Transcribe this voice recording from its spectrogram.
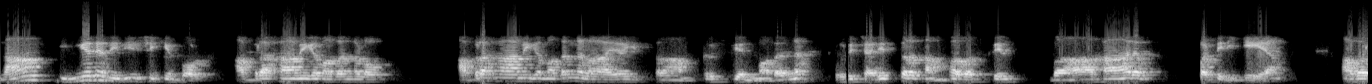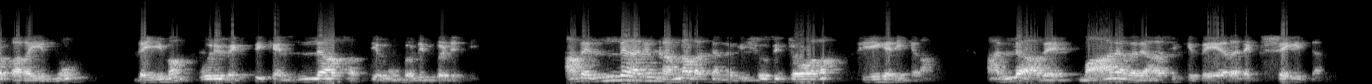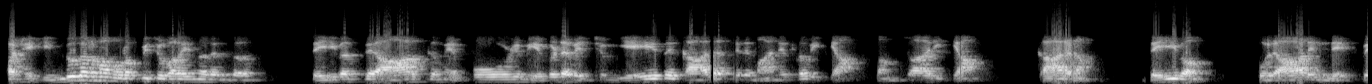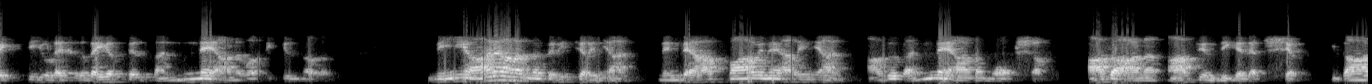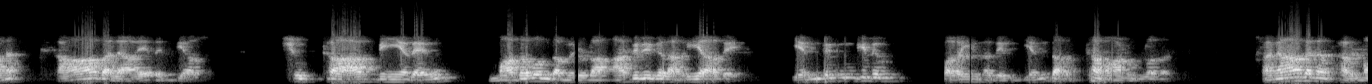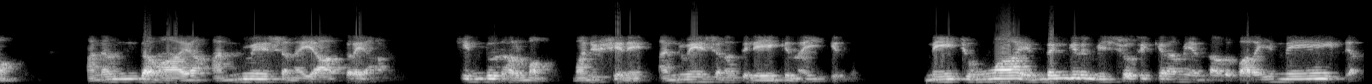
നാം ഇങ്ങനെ നിരീക്ഷിക്കുമ്പോൾ അബ്രഹാമിക മതങ്ങളോ അബ്രഹാമിക മതങ്ങളായ ഇസ്ലാം ക്രിസ്ത്യൻ മതങ്ങൾ ഒരു ചരിത്ര സംഭവത്തിൽ ആധാരപ്പെട്ടിരിക്കുകയാണ്. അവർ പറയുന്നു ദൈവം ഒരു വ്യക്തിക്ക് എല്ലാ സത്യവും വെളിപ്പെടുത്തി. അതെല്ലാരും കണ്ണടച്ചങ്ങ് വിശ്വസിച്ചോളണം സ്വീകരിക്കണം. അല്ലാതെ മാനവരാശിക്ക് വേറെ രക്ഷയില്ല. പക്ഷെ ഹിന്ദുധർമ്മം ഉറപ്പിച്ചു പറയുന്നത് എന്ത് ദൈവത്തെ ആർക്കും എപ്പോഴും എവിടെ വെച്ചും ഏത് കാലത്തിലും അനുഭവിക്കാം സംസാരിക്കാം. കാരണം ദൈവം ഒരാളിന്റെ വ്യക്തിയുടെ ഹൃദയത്തിൽ തന്നെയാണ് വസിക്കുന്നത്. നീ ആരാണെന്ന് തിരിച്ചറിഞ്ഞാൽ നിന്റെ ആത്മാവിനെ അറിഞ്ഞാൽ അത് തന്നെയാണ് മോക്ഷം. അതാണ് ആത്യന്തിക ലക്ഷ്യം. ഇതാണ് കാവലായ വ്യത്യാസം. ശുദ്ധ ആത്മീയതയും മതവും തമ്മിലുള്ള അതിരുകൾ അറിയാതെ എന്തെങ്കിലും പറയുന്നതിൽ എന്തർത്ഥമാണുള്ളത്? സനാതന ധർമ്മം അനന്തമായ അന്വേഷണ യാത്രയാണ്. ഹിന്ദുധർമ്മം മനുഷ്യനെ അന്വേഷണത്തിലേക്ക് നയിക്കുന്നു. നീ ചുമ്മാ എന്തെങ്കിലും വിശ്വസിക്കണം എന്നത് പറയുന്നേയില്ല.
